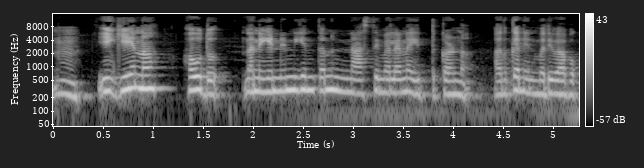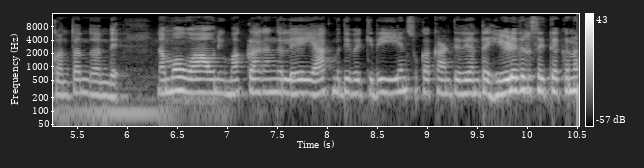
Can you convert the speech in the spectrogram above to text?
ಹ್ಞೂ ಈಗೇನು? ಹೌದು, ನನಗೆ ನಿನಗಿಂತ ನಿನ್ನ ಆಸ್ತಿ ಮೇಲೆನ ಇತ್ತು ಕಣ್ಣು. ಅದಕ್ಕೆ ನಿನ್ನ ಮದುವೆ ಆಗ್ಬೇಕು ಅಂತಂದು ಅಂದೆ. ನಮ್ಮವ್ವ ಅವ್ನಿಗೆ ಮಕ್ಕಳಾಗಂಗಲ್ಲೇ ಯಾಕೆ ಮದುವೆಕಿದೆ ಏನು ಸುಖ ಕಾಣ್ತಿದೆ ಅಂತ ಹೇಳಿದ್ರೆ ಸೈತಕ್ಕನ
